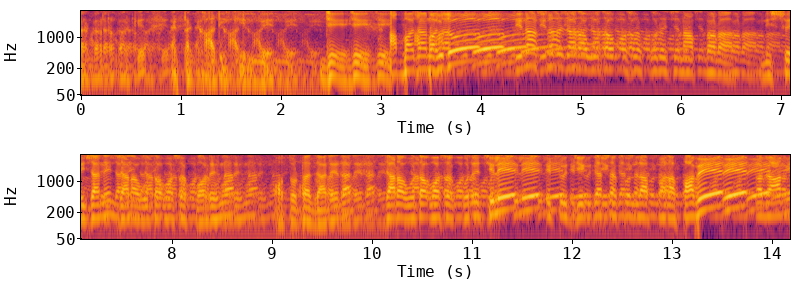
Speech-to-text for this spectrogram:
টাকাটা রাখে একটা গাড়ি কিনবেন যে আব্বাজান হুজুর দিনার সাথে যারা ওটা বসা করেছেন আপনারা নিশ্চয়ই জানেন যারা ওটা বসা করে না অতটা জানে না যারা ওটা বসা করেছিলেন একটু জিজ্ঞাসা করলে আপনারা পাবেন। তবে আমি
